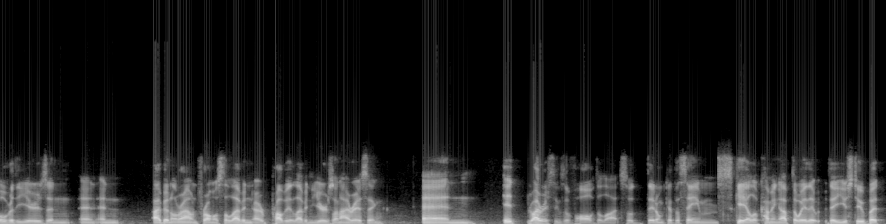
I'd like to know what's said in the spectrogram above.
over the years, and and and I've been around for almost eleven or probably eleven years on iRacing, and it iRacing's evolved a lot, so they don't get the same scale of coming up the way that they used to. But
